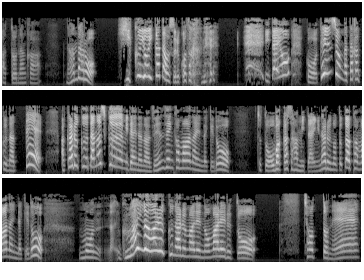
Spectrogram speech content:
あと、なんか、なんだろう。引く酔い方をすることがね いたよこう、テンションが高くなって、明るく楽しくみたいなのは全然構わないんだけど、ちょっとおバカさんみたいになるのとか構わないんだけど、もう、具合が悪くなるまで飲まれると、ちょっとね、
